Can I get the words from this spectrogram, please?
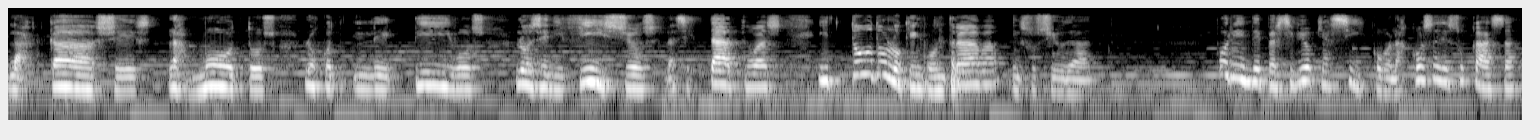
las calles, las motos, los colectivos, los edificios, las estatuas y todo lo que encontraba en su ciudad. Por ende percibió que así como las cosas de su casa,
